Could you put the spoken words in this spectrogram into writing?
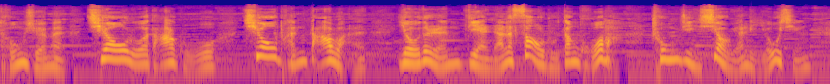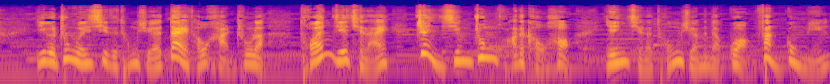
同学们敲锣打鼓、敲盆打碗，有的人点燃了扫帚当火把，冲进校园里游行。一个中文系的同学带头喊出了“团结起来，振兴中华”的口号，引起了同学们的广泛共鸣。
